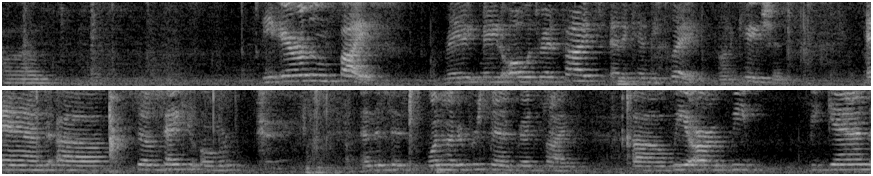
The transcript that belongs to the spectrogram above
Um, the heirloom fife, made, made all with red fife, and it can be played on occasion. And uh, so thank you, Omer. and this is 100% red fife. Uh, we are we began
